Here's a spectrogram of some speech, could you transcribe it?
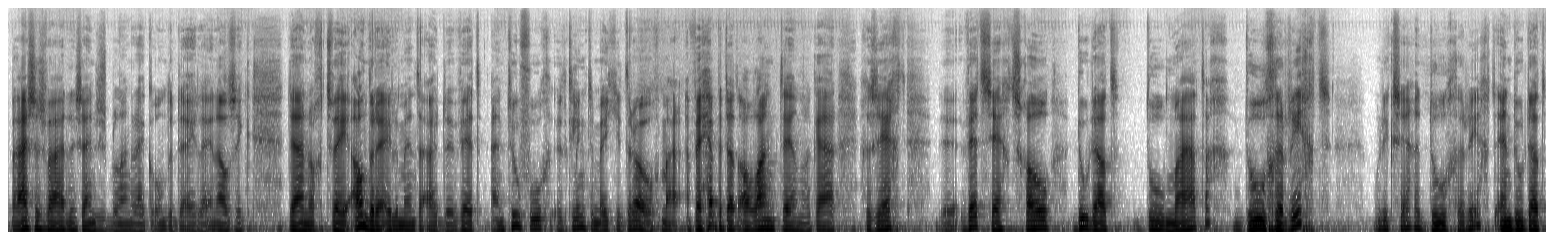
basiswaarden zijn dus belangrijke onderdelen. En als ik daar nog twee andere elementen uit de wet aan toevoeg, het klinkt een beetje droog, maar we hebben dat al lang tegen elkaar gezegd. De wet zegt, school, doe dat doelmatig, doelgericht moet ik zeggen, doelgericht. En doe dat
